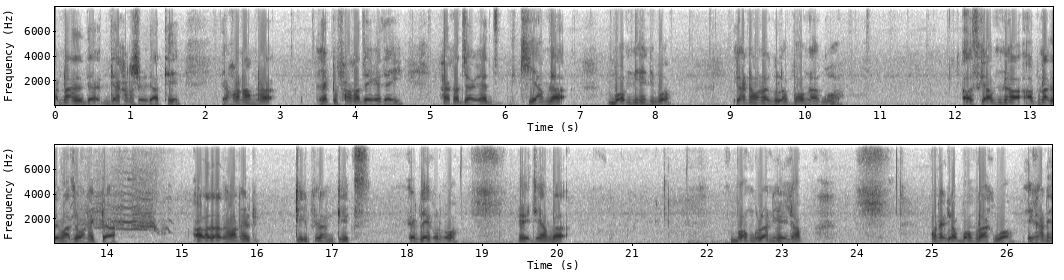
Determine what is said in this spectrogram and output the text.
আপনাদের দেখানোর সুবিধার্থে। এখন আমরা একটু ফাঁকা জায়গায় যাই। ফাঁকা জায়গায় গিয়ে আমরা বম নিয়ে নিব। এখানে অনেকগুলো বম রাখব আজকে আপনা আপনাদের মাঝে অনেকটা আলাদা ধরনের টিপস অ্যান্ড ট্রিক্স অ্যাপ্লাই করব। এই যে আমরা বমগুলো নিয়ে নিলাম। অনেকগুলো বম রাখব এখানে।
